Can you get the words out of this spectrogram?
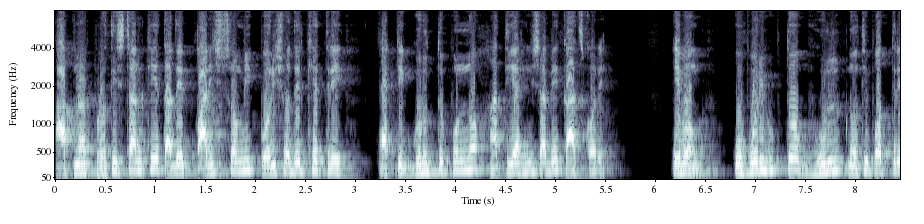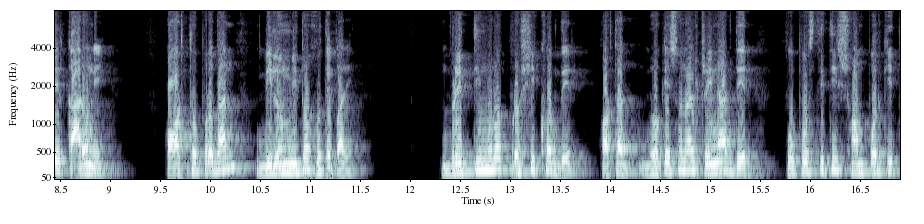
আপনার প্রতিষ্ঠানকে তাদের পারিশ্রমিক পরিশোধের ক্ষেত্রে একটি গুরুত্বপূর্ণ হাতিয়ার হিসাবে কাজ করে এবং উপরিভুক্ত ভুল নথিপত্রের কারণে অর্থ প্রদান বিলম্বিত হতে পারে। বৃত্তিমূলক প্রশিক্ষকদের, অর্থাৎ ভোকেশনাল ট্রেনারদের উপস্থিতি সম্পর্কিত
